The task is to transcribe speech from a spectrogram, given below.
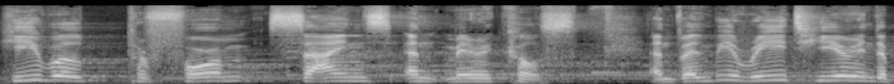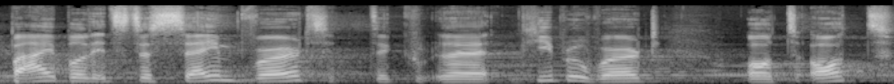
He will perform signs and miracles. And when we read here in the Bible, it's the same word, the uh, Hebrew word, ot ot,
